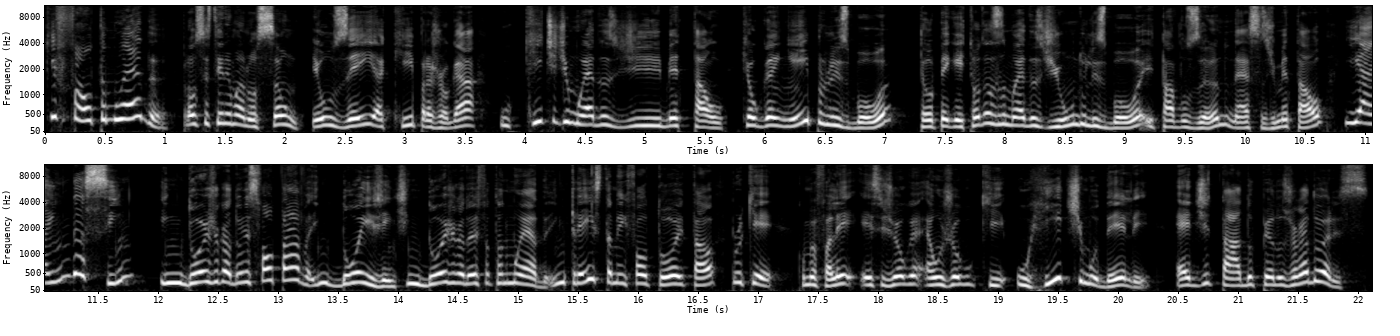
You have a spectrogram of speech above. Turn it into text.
que falta moeda. Para vocês terem uma noção, eu usei aqui para jogar o kit de moedas de metal que eu ganhei pro Lisboa. Então eu peguei todas as moedas de um do Lisboa e tava usando nessas de metal. E ainda assim, em dois jogadores faltava. Em dois, gente. Em dois jogadores faltando moeda. Em três também faltou e tal. Porque, como eu falei, esse jogo é um jogo que o ritmo dele é ditado pelos jogadores.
